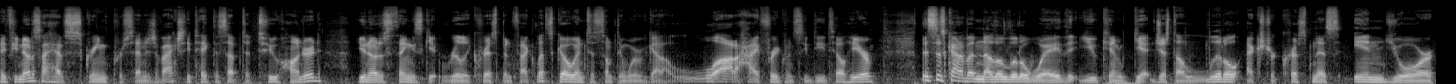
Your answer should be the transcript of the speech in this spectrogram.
and if you notice I have screen percentage, if I actually take this up to 200, you notice things get really crisp. In fact, let's go into something where we've got a lot of high frequency detail here. This is kind of another little way that you can get just a little extra crispness in your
